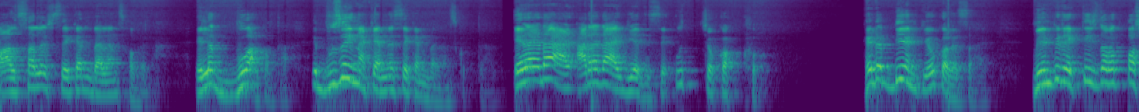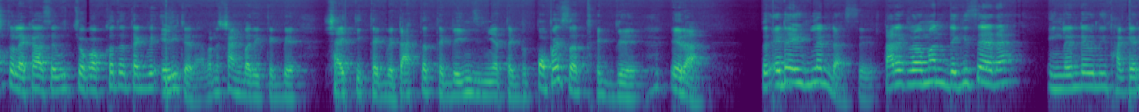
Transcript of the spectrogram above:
বালসালের সেকেন্ড ব্যালেন্স হবে না। এগুলো বুয়া কথা। এ বুঝেই না কেমনে সেকেন্ড ব্যালেন্স করতে হবে। এরা এটা আর একটা আইডিয়া দিছে, উচ্চ কক্ষ। এটা বিএনপিও করে চায়। বিএনপির একত্রিশ দফা স্পষ্ট লেখা আছে, উচ্চ কক্ষতে থাকবে এলিটেরা মানে সাংবাদিক থাকবে, সাহিত্যিক থাকবে, ডাক্তার থাকবে ইঞ্জিনিয়ার থাকবে প্রফেসর থাকবে এরা। তো এটা ইংল্যান্ডে আছে। তারেক রহমান দেখিছে এটা ইংল্যান্ডে উনি থাকেন।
